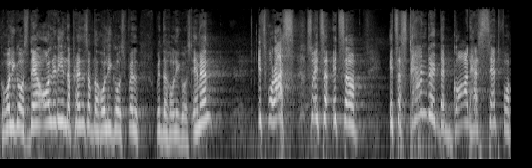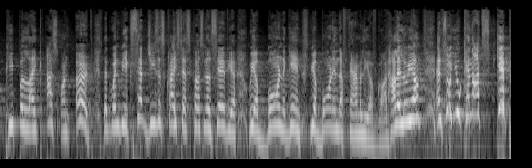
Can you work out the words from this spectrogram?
Holy Ghost. They are already in the presence of the Holy Ghost, filled with the Holy Ghost. Amen? It's for us. So it's a, it's a, it's a standard that God has set for people like us on earth that when we accept Jesus Christ as personal Savior, we are born again. We are born in the family of God. Hallelujah. And so you cannot skip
